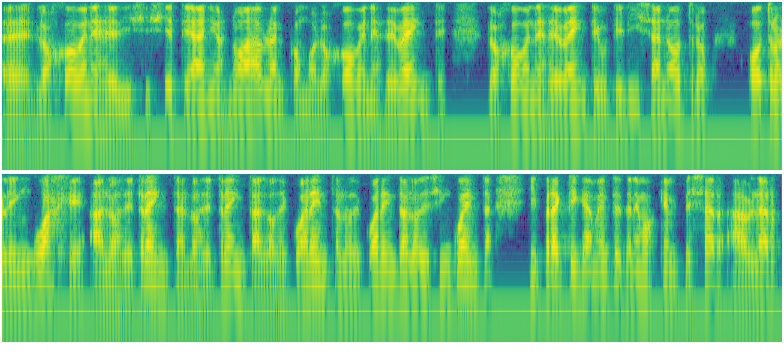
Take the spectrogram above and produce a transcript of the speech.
Eh, los jóvenes de 17 años no hablan como los jóvenes de 20, los jóvenes de 20 utilizan otro, otro lenguaje a los de 30, los de 30 a los de 40, los de 40 a los de 50, y prácticamente tenemos que empezar a hablar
